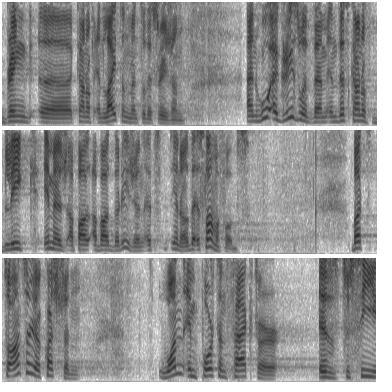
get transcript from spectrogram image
bring uh, kind of enlightenment to this region. And who agrees with them in this kind of bleak image about, about the region? It's you know, the Islamophobes. But to answer your question, one important factor is to see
